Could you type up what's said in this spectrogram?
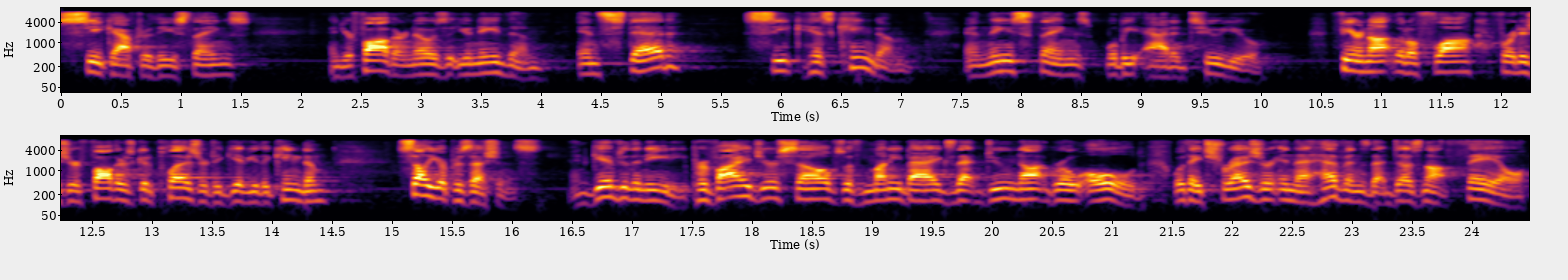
seek after these things, and your Father knows that you need them. Instead, seek his kingdom, and these things will be added to you. Fear not, little flock, for it is your Father's good pleasure to give you the kingdom. Sell your possessions and give to the needy. Provide yourselves with money bags that do not grow old, with a treasure in the heavens that does not fail,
